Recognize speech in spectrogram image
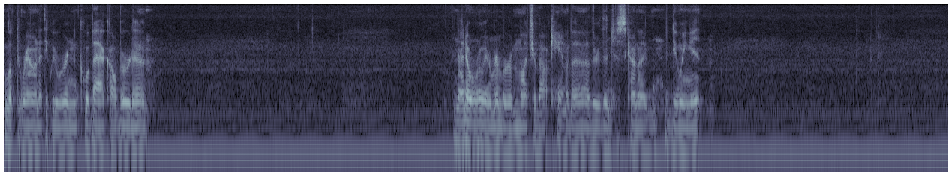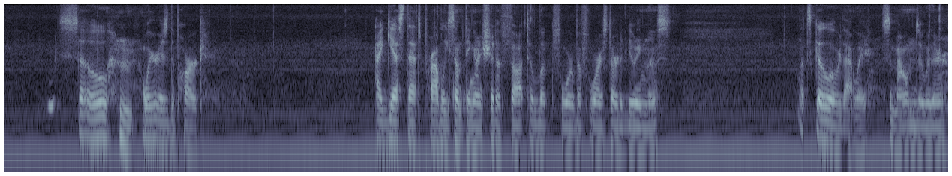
looked around. I think we were in Quebec, Alberta. And I don't really remember much about Canada other than just kind of doing it. So, hmm, where is the park? I guess that's probably something I should have thought to look for before I started doing this. Let's go over that way. Some mountains over there.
